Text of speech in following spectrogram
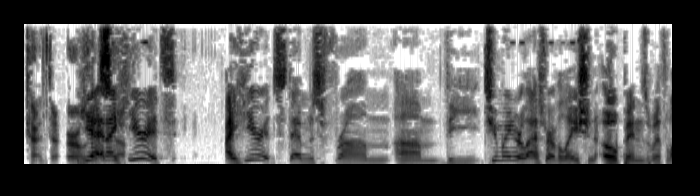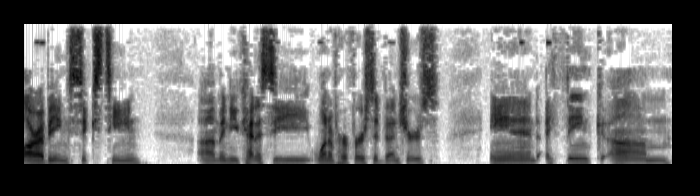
cutting to early. yeah, and I hear it's. I hear it stems from um, the Tomb Raider: Last Revelation opens with Lara being 16, um, and you kind of see one of her first adventures, and I think um,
